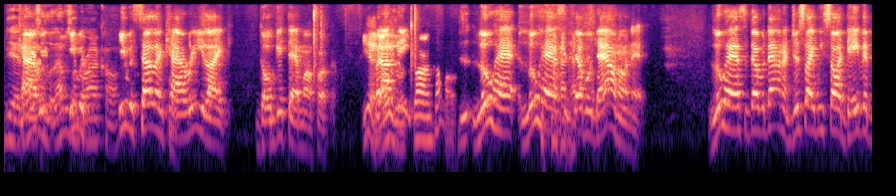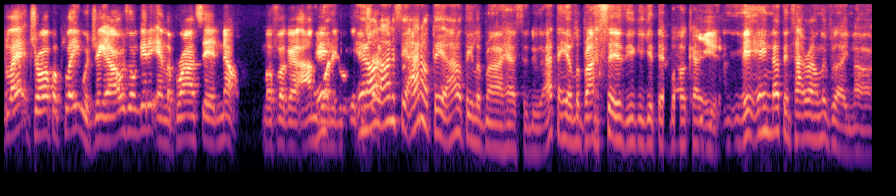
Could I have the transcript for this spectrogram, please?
Yeah, that was a, Kyrie- that was he a was- LeBron call. He was telling Kyrie like, go get that motherfucker. Yeah, But that I was a think- LeBron call. Lue had Lue has to double down on that. Lue has to double down And just like we saw David Blatt draw up a play where JR was gonna get it, and LeBron said no, motherfucker, I'm In, going to go get the in all honesty, I don't think I don't think LeBron has to do. it. I think if LeBron says you can get that ball, Kyrie, it ain't nothing. Tyronn Lue be like, no,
